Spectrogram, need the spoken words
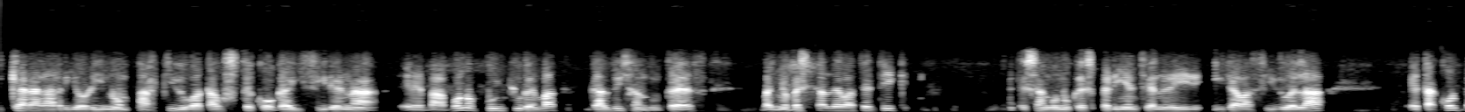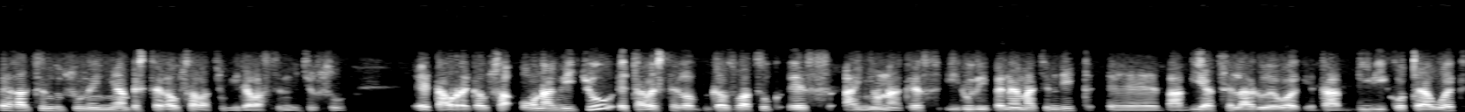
ikaragarri hori non partidu bat austeko gai zirena, e, ba, bueno, punturen bat galdu izan dute ez, baina bestalde batetik, esango nuke esperientzian ere irabazi duela, eta kolpe galtzen duzu neinean beste gauza batzuk irabazten dituzu. Eta horrek gauza onak ditu, eta beste gauz batzuk ez ainonak, ez? Irudipena ematen dit, e, ba, bi eta bi bikote hauek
